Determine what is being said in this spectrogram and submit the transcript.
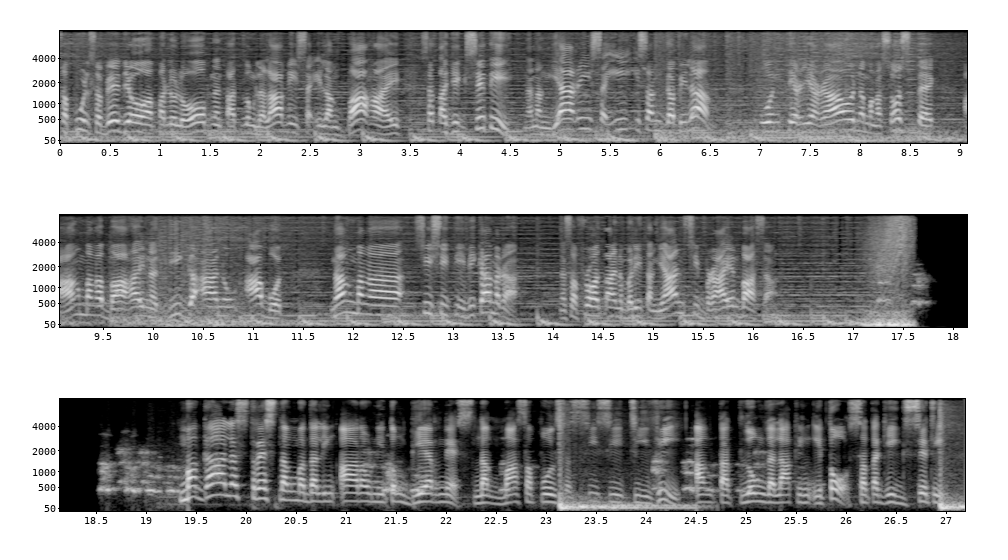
sa pool sa video ang panloloob ng tatlong lalaki sa ilang bahay sa Taguig City na nangyari sa iisang gabi lang. Puntirya raw ng mga sospek ang mga bahay na di gaanong abot ng mga CCTV camera. Nasa frontline ng balitang yan si Brian Basa. Magalas stress ng madaling araw nitong biyernes nang masapul sa CCTV ang tatlong lalaking ito sa Taguig City.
